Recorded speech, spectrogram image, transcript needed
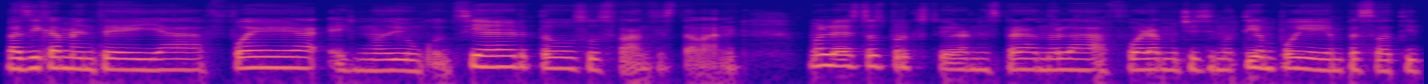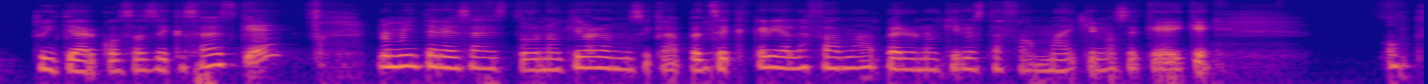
Básicamente ella fue, eh, no dio un concierto, sus fans estaban molestos porque estuvieron esperándola afuera muchísimo tiempo y ella empezó a tuitear cosas de que, ¿sabes qué? No me interesa esto, no quiero la música, pensé que quería la fama, pero no quiero esta fama y que no sé qué, y que, ok,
